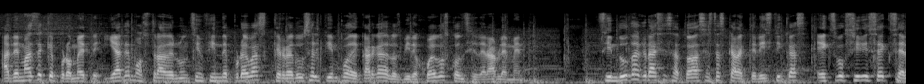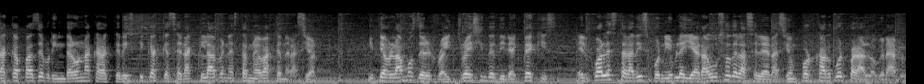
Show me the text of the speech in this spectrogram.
además de que promete y ha demostrado en un sinfín de pruebas que reduce el tiempo de carga de los videojuegos considerablemente. Sin duda gracias a todas estas características, Xbox Series X será capaz de brindar una característica que será clave en esta nueva generación. Y te hablamos del Ray Tracing de DirectX, el cual estará disponible y hará uso de la aceleración por hardware para lograrlo.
